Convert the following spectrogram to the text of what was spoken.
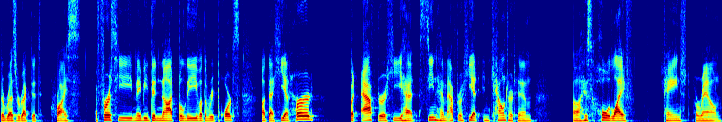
the resurrected Christ. At first, he maybe did not believe of the reports uh, that he had heard, but after he had seen him, after he had encountered him, uh, his whole life changed around.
